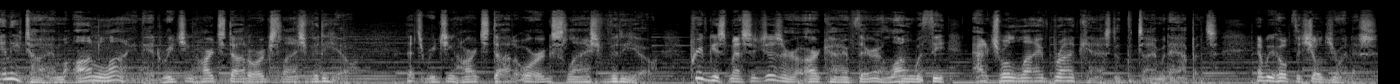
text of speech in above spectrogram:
anytime online at reachinghearts.org slash video. That's reachinghearts.org slash video. Previous messages are archived there along with the actual live broadcast at the time it happens. And we hope that you'll join us.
